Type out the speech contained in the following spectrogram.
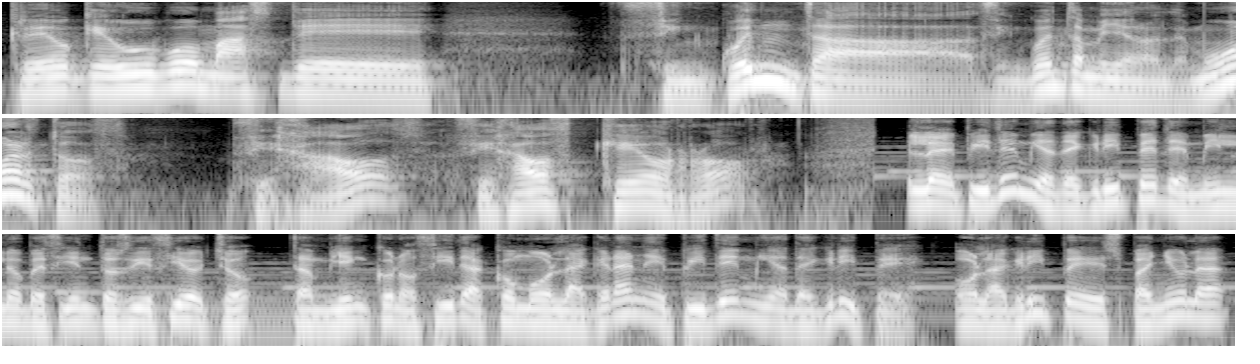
Creo que hubo más de 50, 50 millones de muertos. Fijaos, fijaos qué horror. La epidemia de gripe de 1918, también conocida como la Gran Epidemia de Gripe o la gripe española,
